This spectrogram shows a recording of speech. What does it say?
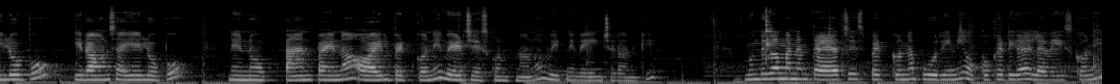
ఈలోపు ఈ రౌండ్స్ అయ్యేలోపు నేను ప్యాన్ పైన ఆయిల్ పెట్టుకొని వేడి చేసుకుంటున్నాను వీటిని వేయించడానికి. ముందుగా మనం తయారు చేసి పెట్టుకున్న పూరీని ఒక్కొక్కటిగా ఇలా వేసుకొని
